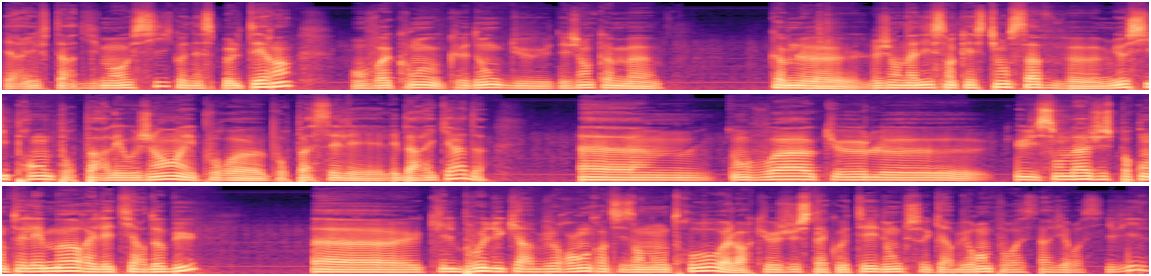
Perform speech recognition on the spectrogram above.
qui arrivent tardivement aussi, connaissent peu le terrain. On voit que donc des gens comme, euh, le, journaliste en question savent euh, mieux s'y prendre pour parler aux gens et pour, passer les, barricades. On voit que qu'ils sont là juste pour compter les morts et les tirs d'obus. Qu'ils brûlent du carburant quand ils en ont trop, alors que juste à côté, donc, ce carburant pourrait servir aux civils.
